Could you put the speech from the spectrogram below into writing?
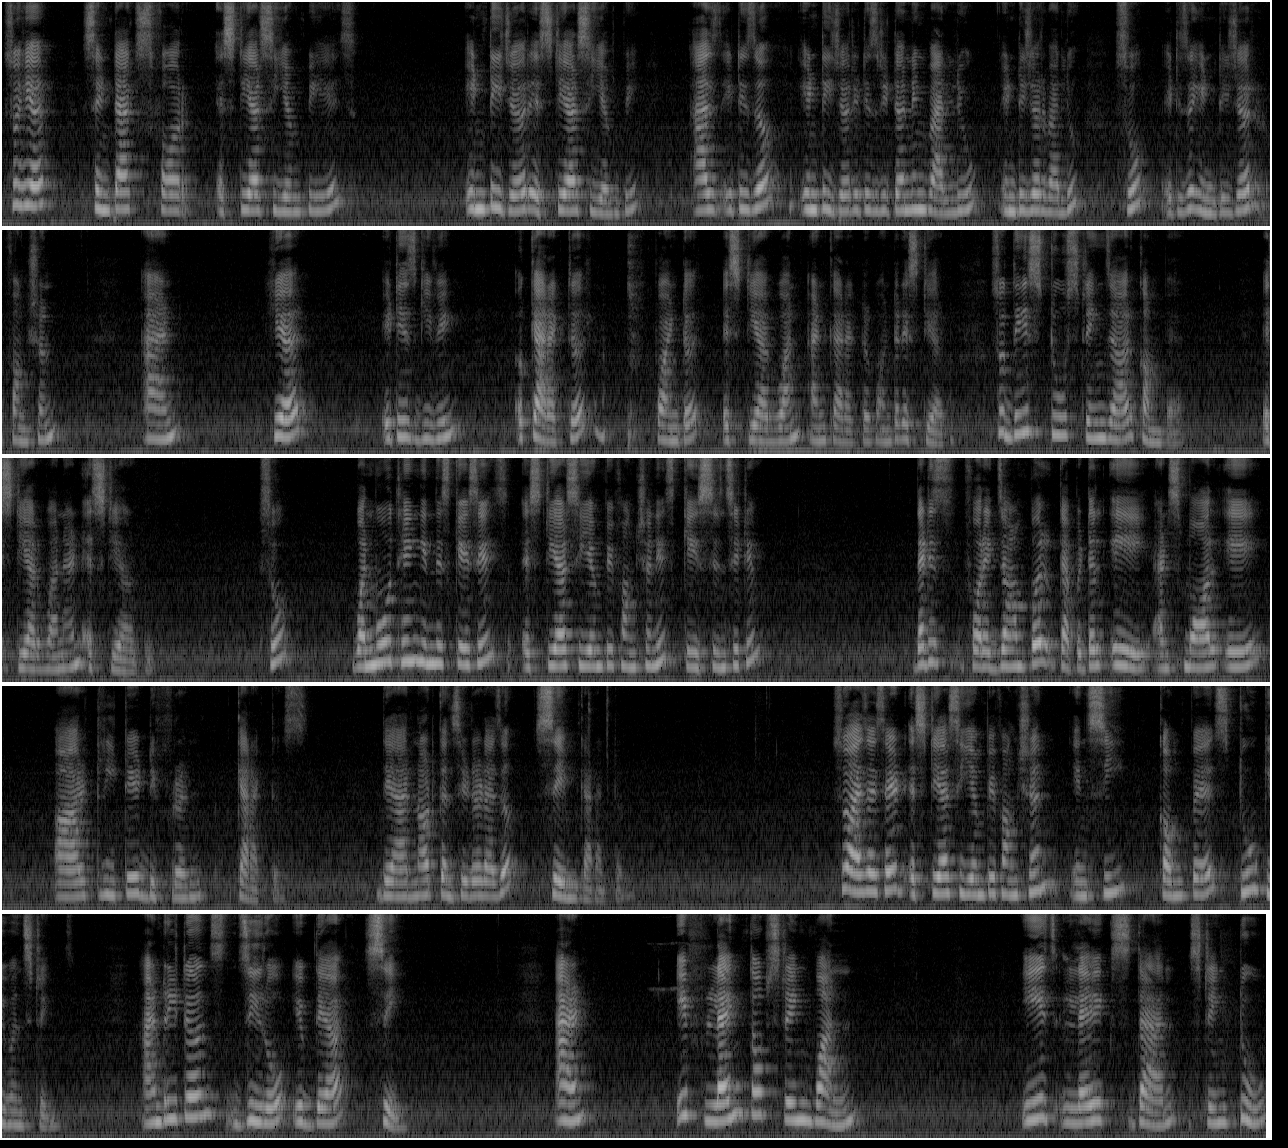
So here syntax for strcmp is integer strcmp as it is a integer it is returning value integer value so it is a integer function and here it is giving a character pointer str1 and character pointer str2 so these two strings are compared str1 and str2 so one more thing in this case is strcmp function is case sensitive. That is for example capital A and small a are treated different characters. They are not considered as a same character so as I said strcmp function in C compares two given strings and returns 0 if they are same and if length of string 1 is less than string 2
